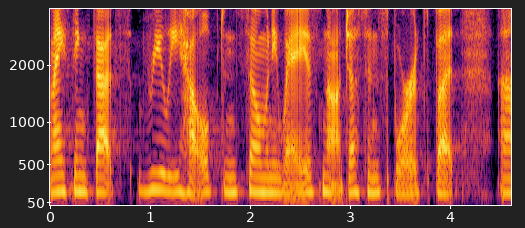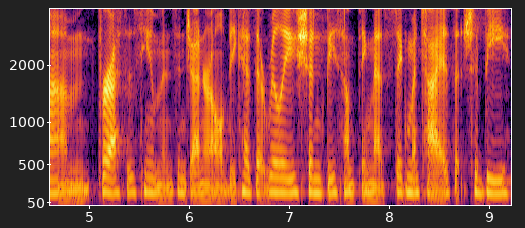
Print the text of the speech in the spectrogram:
And I think that's really helped in so many ways, not just in sports, but um, for us as humans in general, because it really shouldn't be something that's stigmatized. It should be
